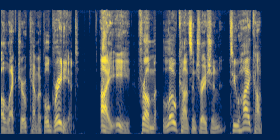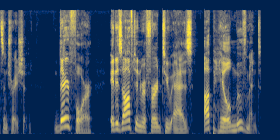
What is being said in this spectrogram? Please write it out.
electrochemical gradient, i.e., from low concentration to high concentration. Therefore, it is often referred to as uphill movement.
